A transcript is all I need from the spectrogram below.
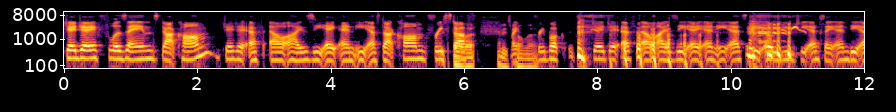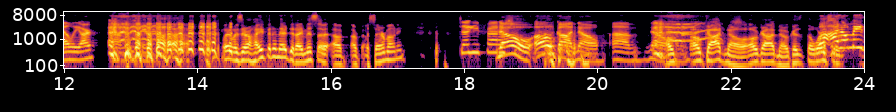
jjflizanes.com, jjflizanes.com, free stuff. My free book, jjflizanesdougsandler. Um, Wait, was there a hyphen in there? Did I miss a, a, a ceremony? Dougie Fresh. No. Oh God, no. Um, no. Oh, oh God, no. Oh God, no. Because the worst. Well, I don't mean.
